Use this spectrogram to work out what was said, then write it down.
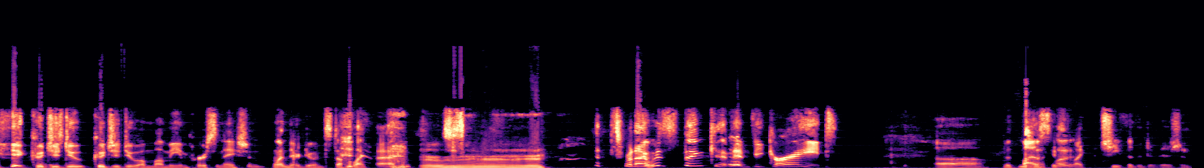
could you do could you do a mummy impersonation when they're doing stuff like that? That's what I was thinking. It'd be great. Uh, with my Just looking let- like the chief of the division.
